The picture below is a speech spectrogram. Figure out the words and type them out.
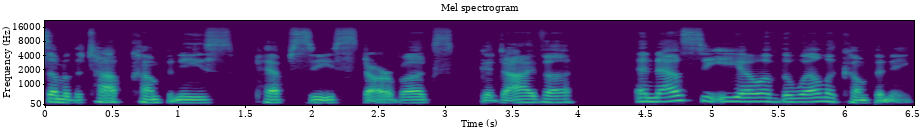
some of the top companies Pepsi, Starbucks, Godiva, and now CEO of the Wella Company.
